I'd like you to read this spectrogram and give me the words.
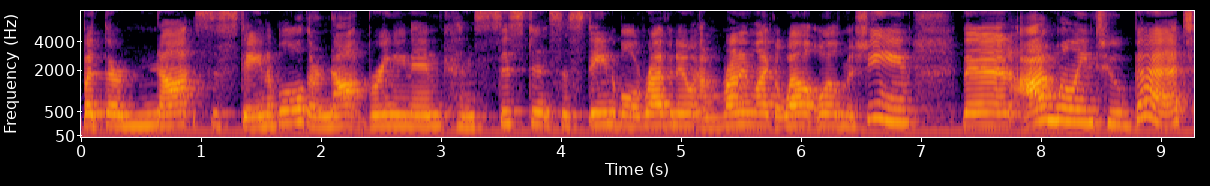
but they're not sustainable, they're not bringing in consistent, sustainable revenue and running like a well oiled machine, then I'm willing to bet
